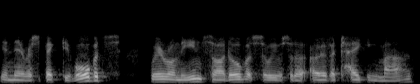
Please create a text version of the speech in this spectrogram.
in their respective orbits. We're on the inside orbit, so we were sort of overtaking Mars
